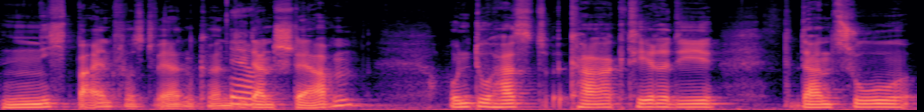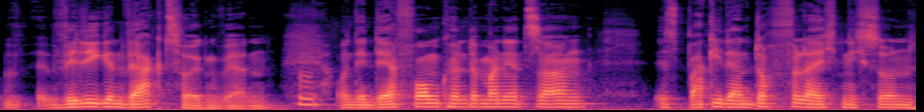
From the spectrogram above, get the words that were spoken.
nicht beeinflusst werden können, Ja. die dann sterben. Und du hast Charaktere, die dann zu willigen Werkzeugen werden. Und in der Form könnte man jetzt sagen, ist Bucky dann doch vielleicht nicht so ein,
